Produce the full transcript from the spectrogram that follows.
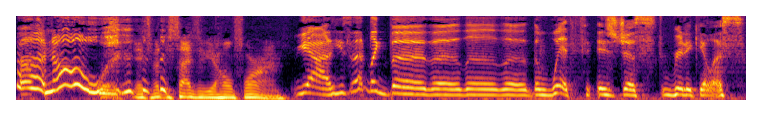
uh, no. It's about the size of your whole forearm. Yeah, he said like the the the the, the width is just ridiculous.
